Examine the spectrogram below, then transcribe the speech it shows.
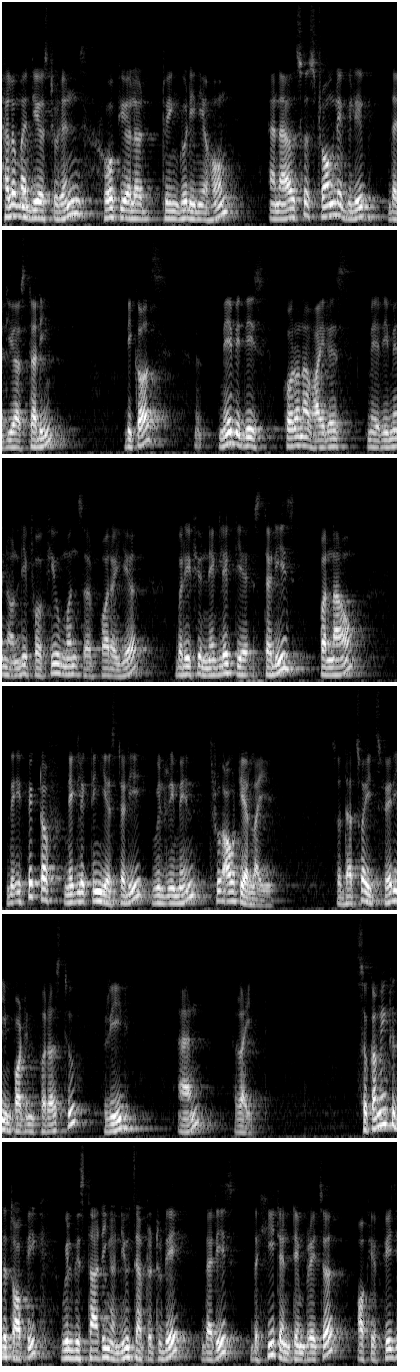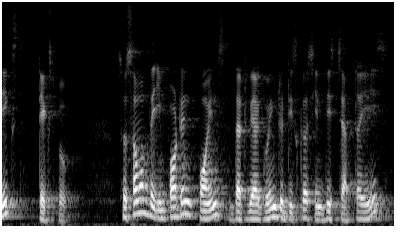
Hello, my dear students. Hope you all are doing good in your home. And I also strongly believe that you are studying because maybe this coronavirus may remain only for a few months or for a year. But if you neglect your studies for now, the effect of neglecting your study will remain throughout your life. So that's why it's very important for us to read and write. So coming to the topic, we'll be starting a new chapter today that is the heat and temperature of your physics textbook. So some of the important points that we are going to discuss in this chapter is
